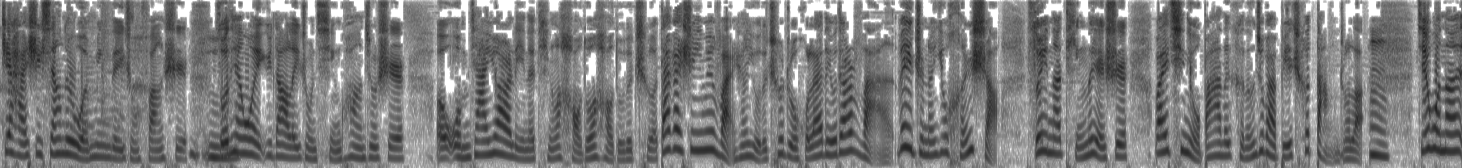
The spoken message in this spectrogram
这还是相对文明的一种方式。昨天我也遇到了一种情况，就是呃，我们家院里呢停了好多好多的车。大概是因为晚上有的车主回来的有点晚，位置呢又很少，所以呢停的也是歪七扭八的，可能就把别车挡住了。嗯，结果呢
